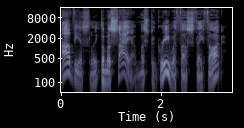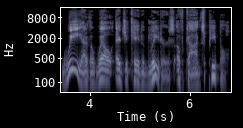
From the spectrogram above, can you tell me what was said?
Obviously, the Messiah must agree with us, they thought. We are the well educated leaders of God's people.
